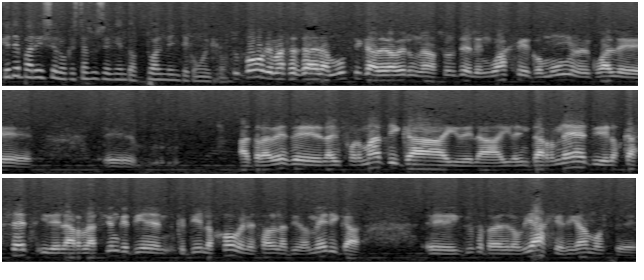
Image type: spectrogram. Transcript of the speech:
¿Qué te parece lo que está sucediendo actualmente con el rock? Supongo que más allá de la música debe haber una suerte de lenguaje común en el cual eh, eh, a través de la informática y de la, y de internet y de los cassettes y de la relación que tienen que tienen los jóvenes ahora en Latinoamérica, eh, incluso a través de los viajes, digamos, eh,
